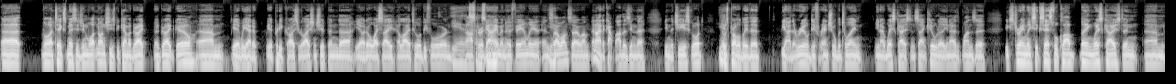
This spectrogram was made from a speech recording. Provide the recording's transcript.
uh, via text message and whatnot. She's become a great, a great girl. Um, yeah, we had a yeah, pretty close relationship, and uh, yeah, I'd always say hello to her before and Yeah, after so a sweet. game, and her family, and, and Yeah. so on. So, um, and I had a couple others in the in the cheer squad. Yeah. It was probably the you know the real differential between you know West Coast and St Kilda. You know, one's a extremely successful club being West Coast, and um,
